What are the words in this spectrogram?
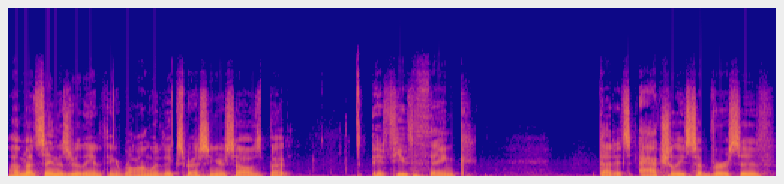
I'm not saying there's really anything wrong with expressing yourselves, but if you think that it's actually subversive,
